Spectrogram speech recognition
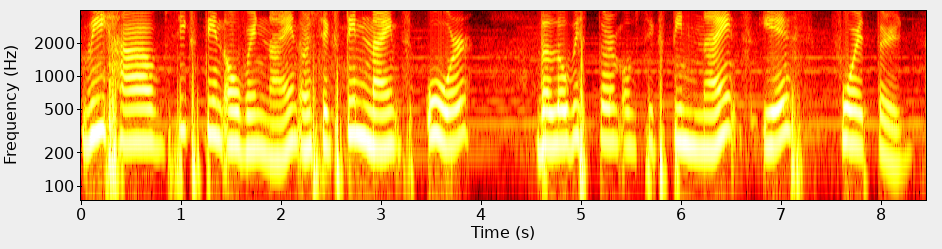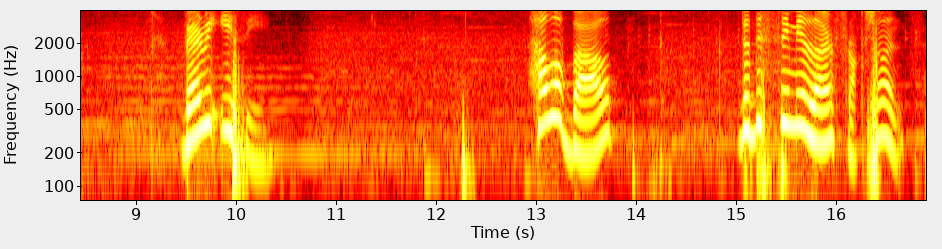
We have 16 over 9 or 16 ninths or the lowest term of 16 ninths is 4 third. Very easy. How about the dissimilar fractions?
